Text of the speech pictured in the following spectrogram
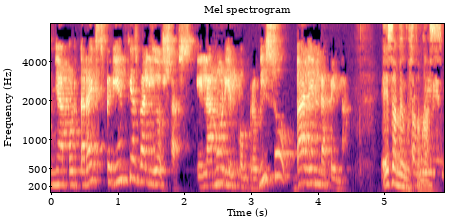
me aportará experiencias valiosas. El amor y el compromiso valen la pena. Esa me gusta más.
